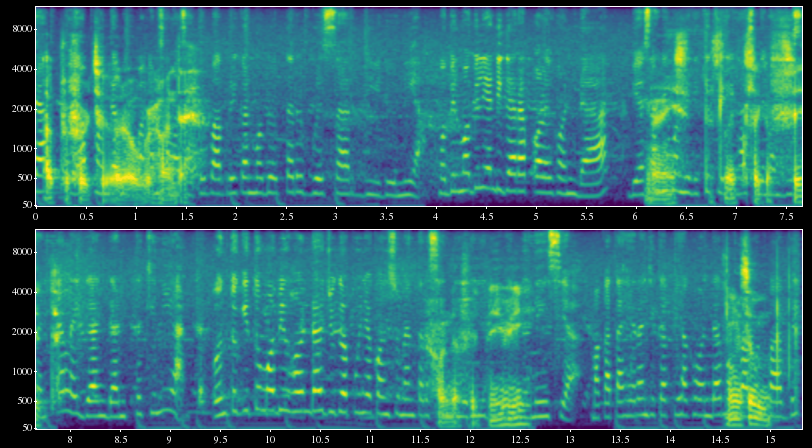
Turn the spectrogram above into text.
I prefer Toyota over Honda. Satu pabrikan mobil terbesar di dunia. Mobil-mobil yang digarap oleh Honda biasanya nice. memiliki ciri khas like dengan desain elegan dan kekinian. Untuk itu mobil Honda juga punya konsumen tersendiri di Indonesia. Maka tak heran jika pihak Honda membangun pabrik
